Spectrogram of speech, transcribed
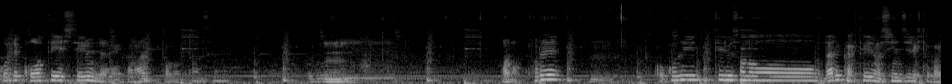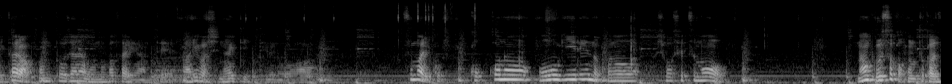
ここで肯定してるんじゃないかなと思ったんですよね。うん。あのこれここで言ってるその誰か一人でも信じる人がいたら本当じゃない物語なんてありはしないって言ってるのはつまりこここのオーギー・レイのこの小説もなんか嘘か本当か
